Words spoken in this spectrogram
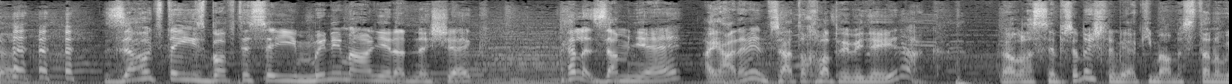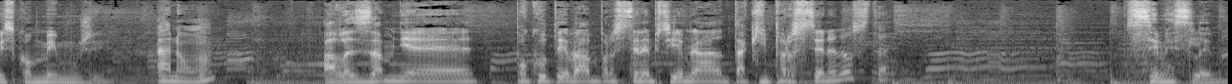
Zahoďte ji, zbavte se jí minimálně na dnešek. Hele, za mě, a já nevím, třeba to chlapi vidějí jinak. Já vlastně přemýšlím, jaký máme stanovisko my muži. Ano. Ale za mě, pokud je vám prostě nepříjemná, tak ji prostě nenoste. Si myslím.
